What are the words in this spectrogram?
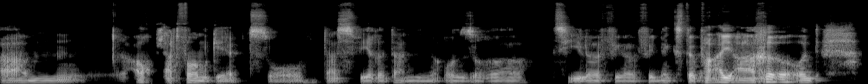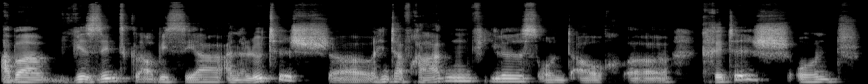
ähm, auch Plattform gibt. So, das wäre dann unsere Ziele für, für nächste paar Jahre. Und, aber wir sind, glaube ich, sehr analytisch, äh, hinterfragen vieles und auch äh, kritisch und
